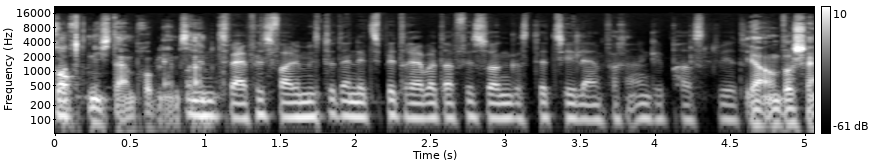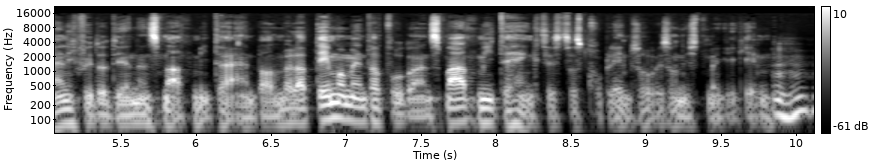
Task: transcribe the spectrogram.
braucht nicht dein Problem sein. Und im Zweifelsfall müsste der Netzbetreiber dafür sorgen, dass der Zähler einfach angepasst wird. Ja, und wahrscheinlich würde er dir einen Smart Meter einbauen, weil ab dem Moment, wo du einen Smart Meter hängst, ist das Problem sowieso nicht mehr gegeben. Mhm.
